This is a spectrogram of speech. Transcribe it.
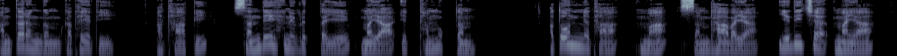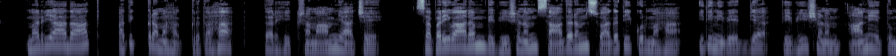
अन्तरङ्गम् कथयति अथापि सन्देहनिवृत्तये मया इत्थम् उक्तम्। अतोऽन्यथा मा सम्भावय यदि च मया मर्यादात् अतिक्रमः कृतः तर्हि क्षमाम् याचे। सपरिवारं विभीषणं सादरं स्वागतीकुर्मः इति निवेद्य विभीषणम् आनेतुं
